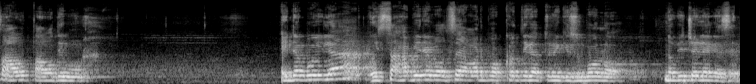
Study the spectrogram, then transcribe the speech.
চাও, তাও দেবো না। এটা বইলা ওই সাহাবিরে বলছে, আমার পক্ষ থেকে তুমি কিছু বলো। নবী চলে গেছেন।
